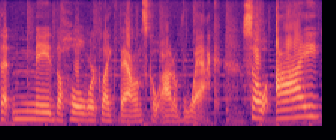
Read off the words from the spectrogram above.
that made the whole work-life balance go out of whack. So I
